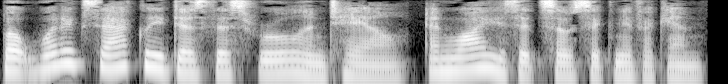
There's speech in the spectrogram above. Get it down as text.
But what exactly does this rule entail, and why is it so significant?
